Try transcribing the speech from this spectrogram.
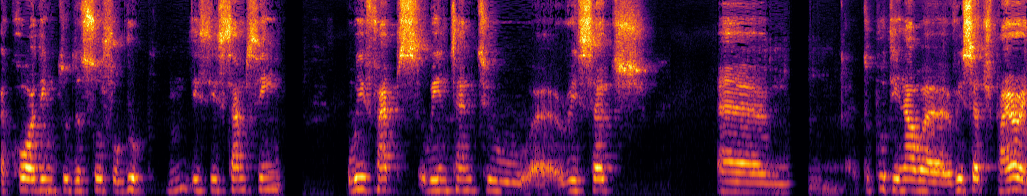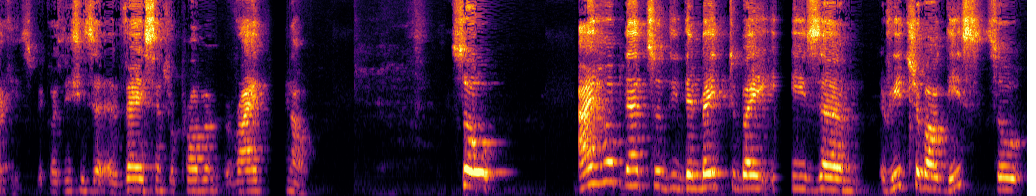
according to the social group. Hmm? This is something we FEPS, we intend to uh, research, um, to put in our research priorities, because this is a, a very central problem right now. So I hope that the debate today is um, rich about this. So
